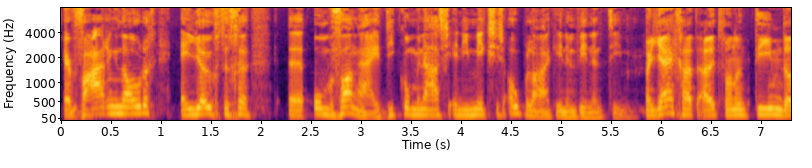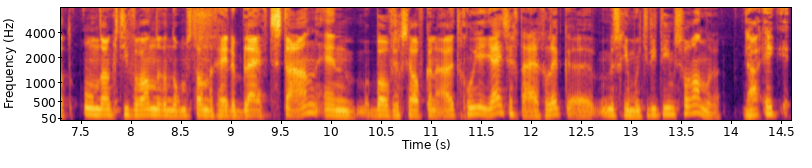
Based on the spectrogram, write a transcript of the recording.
ervaring nodig en jeugdige eh, onbevangenheid. Die combinatie en die mix is ook belangrijk in een winnend team. Maar jij gaat uit van een team dat ondanks die veranderende omstandigheden blijft staan en boven zichzelf kan uitgroeien. Jij zegt eigenlijk, eh, misschien moet je die teams veranderen. Nou, ik,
